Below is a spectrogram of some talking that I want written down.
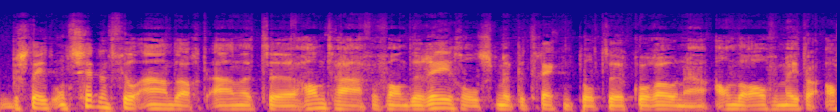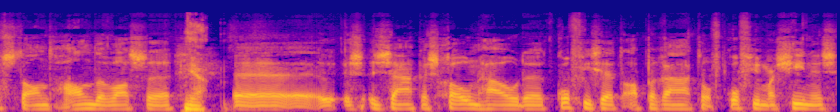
besteed ontzettend veel aandacht aan het handhaven van de regels met betrekking tot corona. Anderhalve meter afstand, handen wassen, ja. zaken schoonhouden, koffiezetapparaten of koffiemachines.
